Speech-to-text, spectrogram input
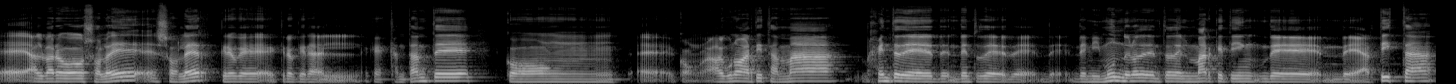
eh, Álvaro Soler, Soler, creo que, creo que era el que es cantante, con, eh, con algunos artistas más, gente de, dentro de, mi mundo, ¿no? dentro del marketing de, artistas.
